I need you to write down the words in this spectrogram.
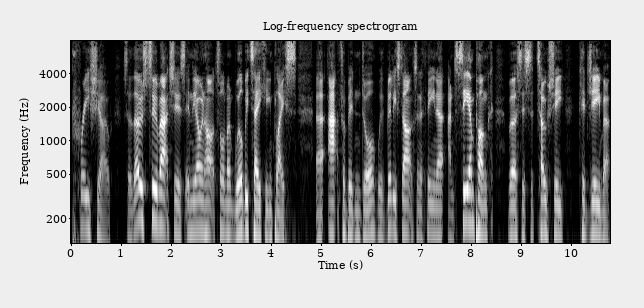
pre show. So those two matches in the Owen Hart tournament will be taking place uh, at Forbidden Door with Billie Starkz and Athena and CM Punk versus Satoshi Kojima.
